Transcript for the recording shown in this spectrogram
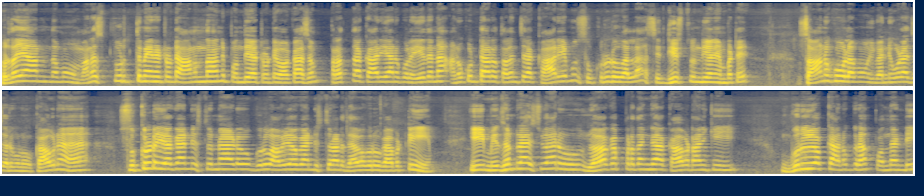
హృదయానందము మనస్ఫూర్తిమైనటువంటి ఆనందాన్ని పొందేటువంటి అవకాశం ప్రత్న కార్యానుకూలం ఏదైనా అనుకుంటారో తలంచిన కార్యము శుక్రుడు వల్ల సిద్ధిస్తుంది అని ఎంబటే సానుకూలము ఇవన్నీ కూడా జరుగును. కావున శుక్రుడు యోగాన్ని ఇస్తున్నాడు గురువు అవయోగాన్ని ఇస్తున్నాడు దేవగురువు కాబట్టి ఈ మిథున రాశి వారు యోగప్రదంగా కావడానికి గురువు యొక్క అనుగ్రహం పొందండి.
